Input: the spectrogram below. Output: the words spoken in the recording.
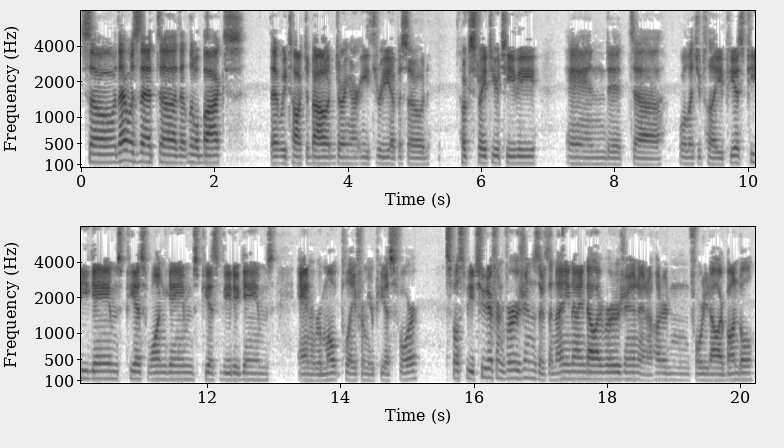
So that was that uh, that little box that we talked about during our E3 episode. Hooks straight to your TV, and it uh, will let you play PSP games, PS1 games, PS Vita games, and remote play from your PS4. It's supposed to be two different versions. There's a $99 version and a $140 bundle,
